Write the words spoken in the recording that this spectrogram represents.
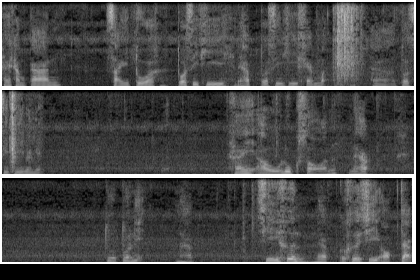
ให้ทำการใส่ตัวตัว CT นะครับ ตัว CT cam อะอ่าตัว CT แบบนี้ ให้เอาลูกศรนะครับ ตัวตัวนี้นะครับ ชี้ขึ้นนะครับ ก็คือชี้ออกจาก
